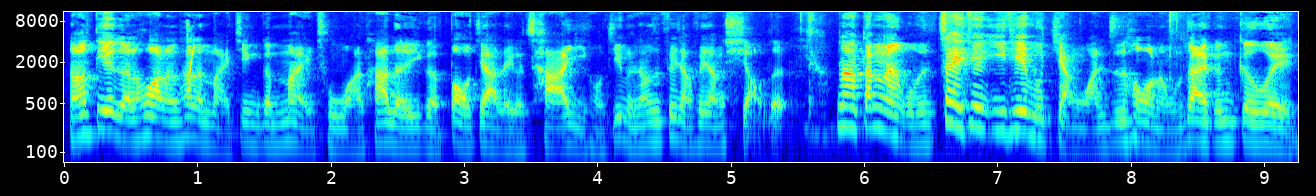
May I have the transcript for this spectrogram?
然后第二个的话呢，它的买进跟卖出啊，它的一个报价的一个差异哦，基本上是非常非常小的。那当然，我们债券 ETF 讲完之后呢，我们再来跟各位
